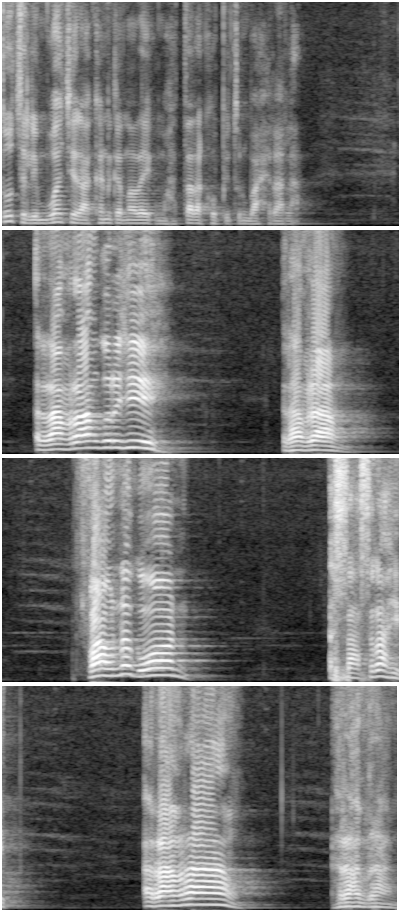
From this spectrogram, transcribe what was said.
तोच लिंबवाची राखण करणारा एक म्हातारा खोपीतून बाहेर आला. राम राम गुरुजी. राम राम. पाहुणं कोण सासरा आहेत राम राम. राम राम.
